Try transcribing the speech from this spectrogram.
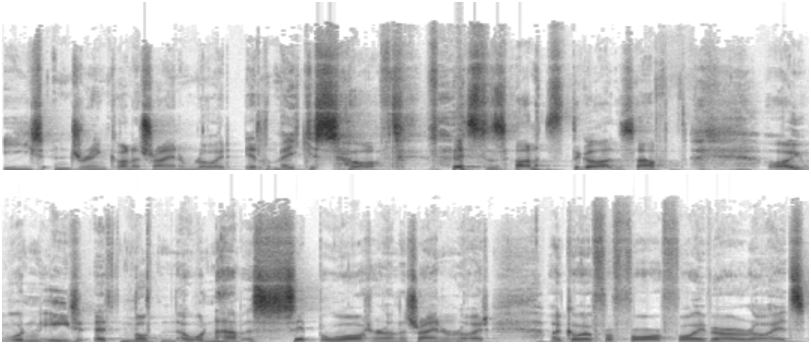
eat and drink on a training ride, it'll make you soft. this is honest to God, this happened. I wouldn't eat at nothing. I wouldn't have a sip of water on a training ride. I'd go out for four or five hour rides.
